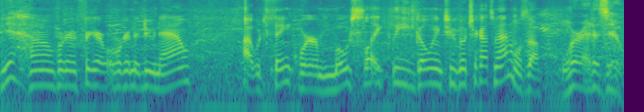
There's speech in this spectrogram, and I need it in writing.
yeah, I don't know, we're gonna figure out what we're gonna do now. I would think we're most likely going to go check out some animals though. We're at a zoo.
